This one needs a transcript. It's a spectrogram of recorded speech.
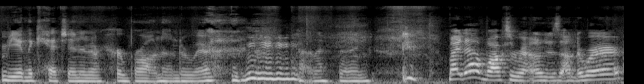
be in the kitchen in her, her bra and underwear, kind of thing. my dad walks around in his underwear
